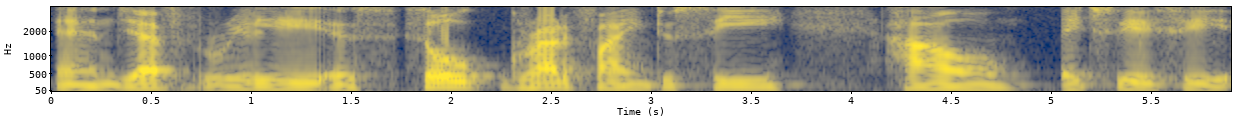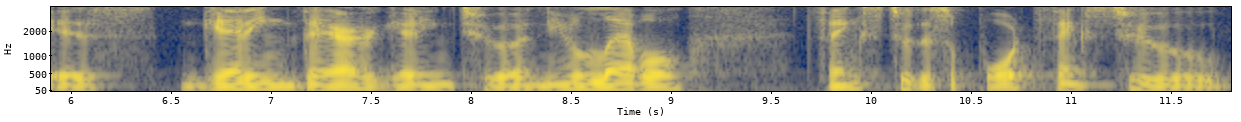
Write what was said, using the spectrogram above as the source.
And Jeff really is so gratifying to see how HCAC is getting there, getting to a new level, thanks to the support, thanks to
